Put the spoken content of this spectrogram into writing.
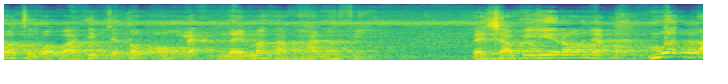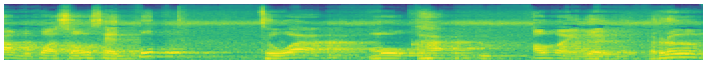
ก็ถือว่าวาจิบจะต้องออกและในมัสยิดฮานาฟี แต่ชาฟีอีเราเนี่ยเมื่อต่ำกว่าสองแสนปุ๊บถือว่าโมฆะเอาใหม่เลย เริ่ม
